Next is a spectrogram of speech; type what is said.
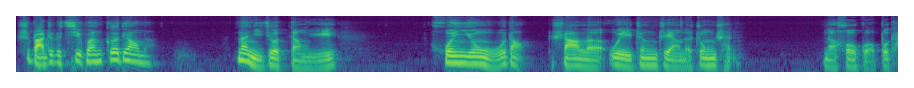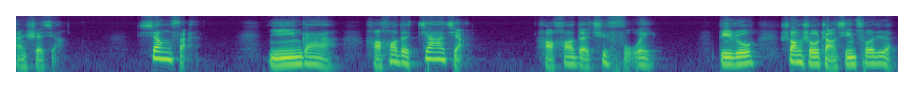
是把这个器官割掉吗？那你就等于昏庸无道，杀了魏征这样的忠臣，那后果不堪设想。相反，你应该啊，好好的嘉奖，好好的去抚慰，比如双手掌心搓热，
